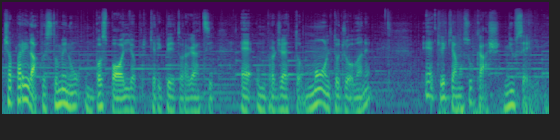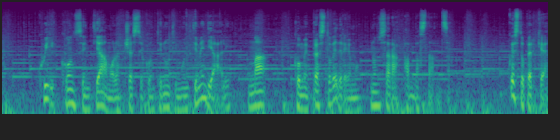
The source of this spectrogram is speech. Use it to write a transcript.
ci apparirà questo menu un po' spoglio perché ripeto ragazzi è un progetto molto giovane e clicchiamo su Cache New Save. Qui consentiamo l'accesso ai contenuti multimediali ma come presto vedremo non sarà abbastanza. Questo perché?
